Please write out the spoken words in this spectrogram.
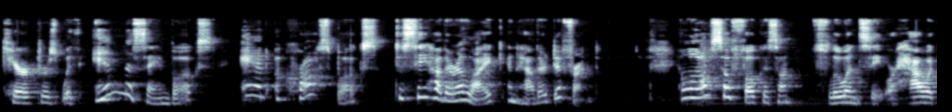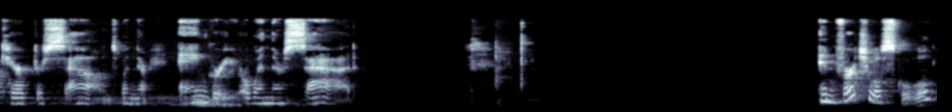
characters within the same books and across books to see how they're alike and how they're different. And we'll also focus on fluency or how a character sounds when they're angry or when they're sad. In virtual school,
